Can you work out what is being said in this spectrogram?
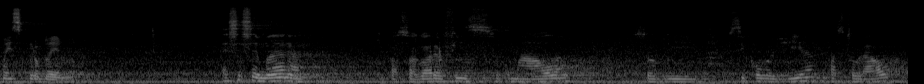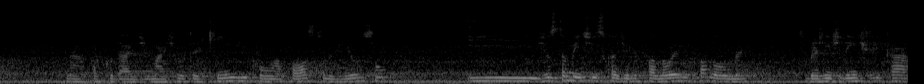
com esse problema. Essa semana que passou agora eu fiz uma aula sobre psicologia pastoral na faculdade de Martin Luther King com o apóstolo Wilson. E justamente isso que a Júlia falou, ele falou, né? Sobre a gente identificar.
